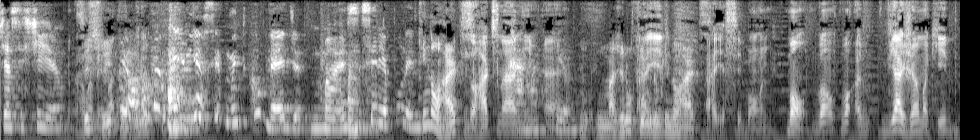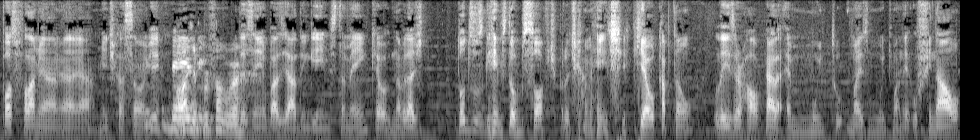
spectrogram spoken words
Já assistiram? Assisti, Rama cara. Rama Meio ia ser muito comédia, mas seria polêmico. Kingdom Hearts. Kingdom Hearts não é anime. Ah, É. Imagina um filme Aí- do Kingdom Hearts. Aí ia ser bom, hein? Bom, vamos, vamos- viajamos aqui. Posso falar minha, minha, minha indicação aqui? Pode, por Um favor. desenho baseado em games também, que é, na verdade, todos os games da Ubisoft, praticamente, que é o Capitão Laserhawk. Cara, é muito, mas muito maneiro. O final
